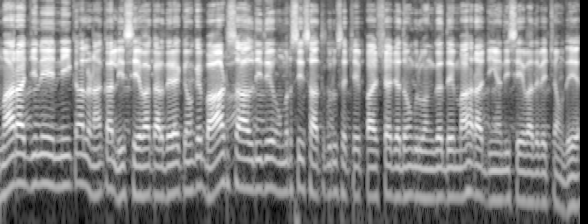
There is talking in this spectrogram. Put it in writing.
ਮਹਾਰਾਜ ਜੀ ਨੇ ਇੰਨੀ ਘਾਲਣਾ ਘਾਲੀ ਸੇਵਾ ਕਰਦੇ ਰਹੇ, ਕਿਉਂਕਿ 62 ਸਾਲ ਦੀ ਤੇ ਉਮਰ ਸੀ ਸਤਿਗੁਰੂ ਸੱਚੇ ਪਾਤਸ਼ਾਹ ਜਦੋਂ ਗੁਰੂ ਅੰਗਦ ਦੇ ਮਹਾਰਾਜੀਆਂ ਦੀ ਸੇਵਾ ਦੇ ਵਿੱਚ ਆਉਂਦੇ ਆ।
